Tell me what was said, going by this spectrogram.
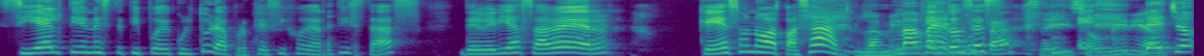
Si él tiene este tipo de cultura, porque es hijo de artistas, debería saber que eso no va a pasar. La misma Mafe, entonces, se hizo Miriam. De hecho,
